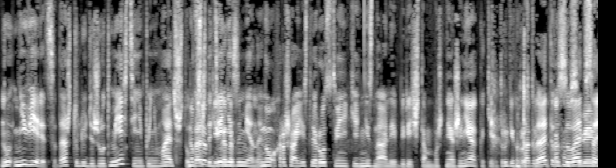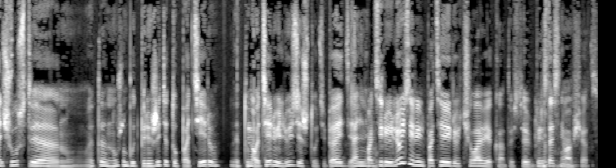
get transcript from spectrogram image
Ну, не верится, да, что люди живут вместе и не понимают, что Но каждый день когда... измены. Ну, хорошо, а если родственники не знали беречь, там, может, не о жене, а каких-то других ну, Тогда это вызывает сочувствие. Вести? Ну, это нужно будет пережить эту потерю, эту Но... потерю иллюзии, что у тебя идеальный... Потерю иллюзии или потерю человека? То есть э, перестать с ним общаться?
